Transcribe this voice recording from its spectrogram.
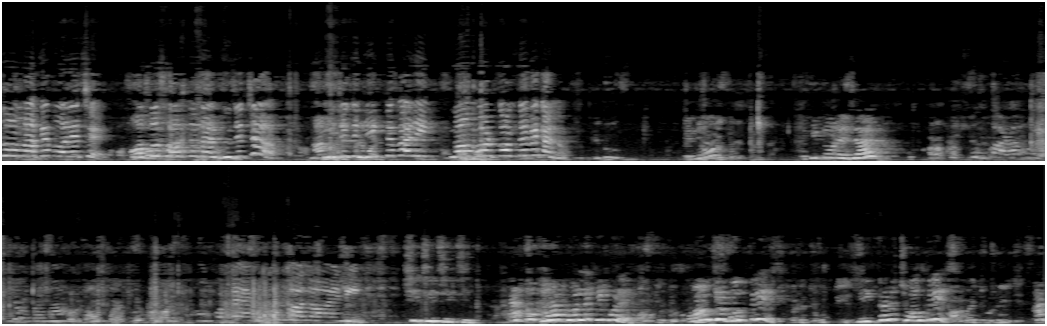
তোমাকে বলেছে, অত সস্তা বুঝেছ? আমি যদি লিখতে পারি, নম্বর কম দেবে কেন কি তো রেজাল্ট খুব খারাপ হয়েছে মা অঙ্কটা একদম ভালো হয়নি ছি ছি ছি ছি এত খারাপ করলে কি করে? অঙ্কে বত্রিশ, বিজ্ঞানে চৌত্রিশ, আর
